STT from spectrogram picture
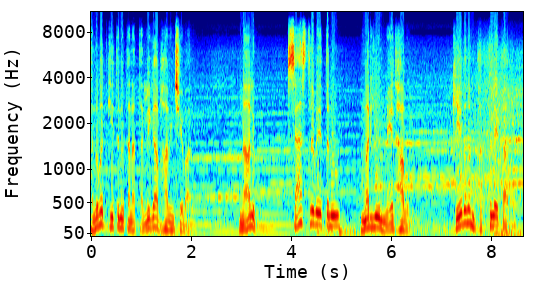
భగవద్గీతను తన తల్లిగా భావించేవారు. నాలుగు శాస్త్రవేత్తలు మరియు మేధావులు కేవలం భక్తులే కాదు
